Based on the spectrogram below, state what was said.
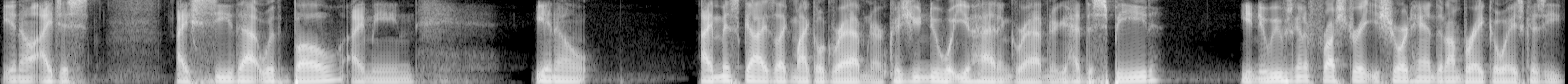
you know, I just I see that with Bo. I mean, you know, I miss guys like Michael Grabner because you knew what you had in Grabner. You had the speed. You knew he was going to frustrate you shorthanded on breakaways because he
